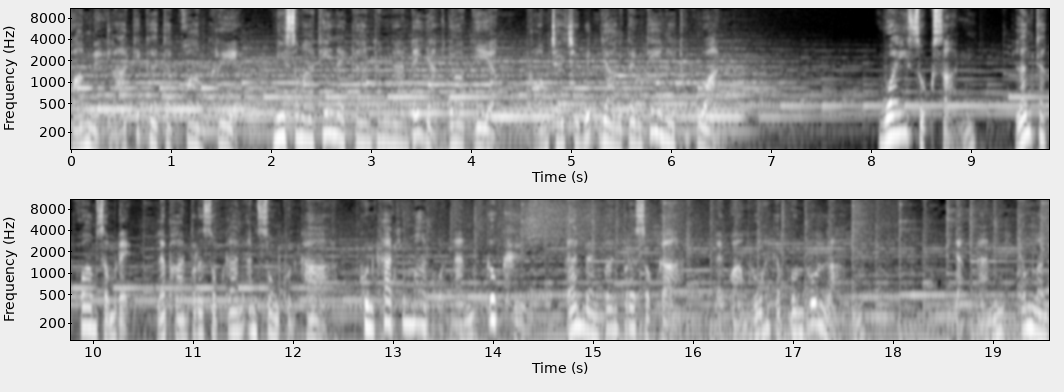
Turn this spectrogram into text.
ความเหนื่อยล้าที่เกิดจากความเครียด มีสมาธิในการทำงานได้อย่างยอดเยี่ยม พร้อมใช้ชีวิตอย่างเต็มที่ในทุกวัน วัยสุขสันต์หลังจากความสำเร็จและผ่านประสบการณ์อันทรงคุณค่า คุณค่าที่มากกว่านั้นก็คือ การแบ่งปันประสบการณ์ และความรู้ให้กับคนรุ่นหลัง ดังนั้นกำลัง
